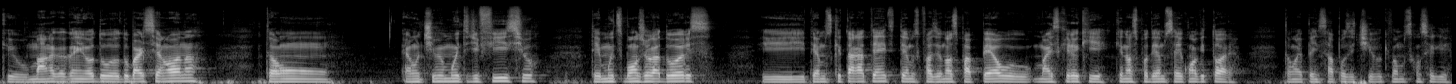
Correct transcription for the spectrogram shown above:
que o Málaga ganhou do, do Barcelona, então é um time muito difícil, tem muitos bons jogadores e temos que estar atentos, temos que fazer nosso papel, mas creio que, que nós podemos sair com a vitória. Então é pensar positivo que vamos conseguir.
